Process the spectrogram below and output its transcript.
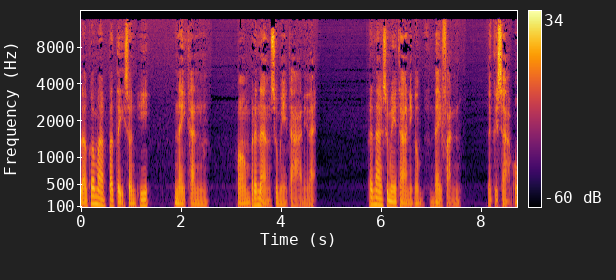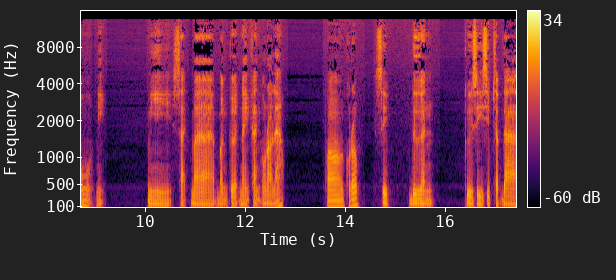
แล้วก็มาปฏิสนธิในคันของพระนางสุเมธานี่นะพระนางสุเมธานี่ก็ได้ฝันนั่นคือทราบโอ้นี่ มีสัตว์มาบังเกิดในคันของเราแล้ว พอครบสิบเดือน คือสี่สิบสัปดาห์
